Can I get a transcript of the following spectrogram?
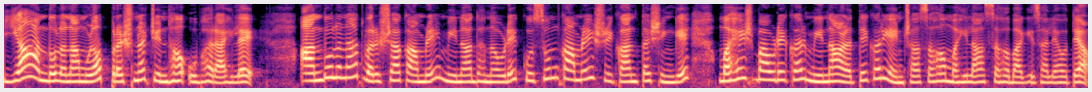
या आंदोलनामुळं प्रश्नचिन्ह उभं राहिलंय. आंदोलनात वर्षा कांबळे मीना धनवडे कुसुम कांबळे श्रीकांत शिंगे महेश बावडेकर मीना अळतेकर यांच्यासह महिला सहभागी झाल्या होत्या.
